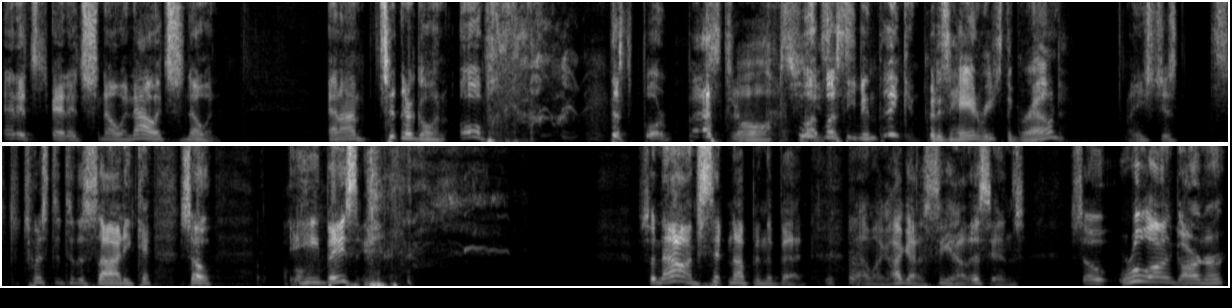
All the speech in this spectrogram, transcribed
and it's and it's snowing. Now it's snowing. And I'm sitting there going, Oh my god, this poor bastard. Oh, what must he been thinking? Could his hand reach the ground? He's just twisted to the side. He can't. So Oh. he basically. so now I'm sitting up in the bed. I'm like, I got to see how this ends. So Rulon Garner,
